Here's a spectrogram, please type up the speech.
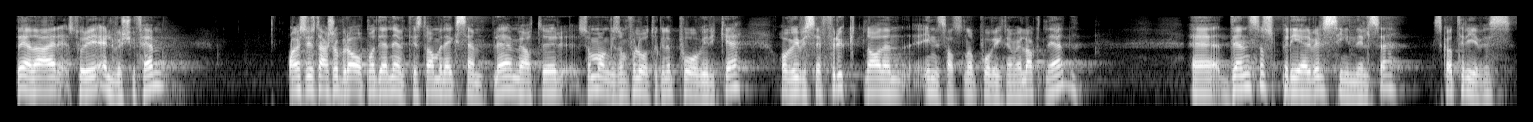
Det ene er, står i 1125. Og jeg synes Det er så bra opp med det jeg nevnte i stad, med det eksempelet med at det er så mange som får lov til å kunne påvirke, og vi vil se fruktene av den innsatsen og påvirkningen vi har lagt ned. Eh, den som sprer velsignelse, skal trives.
